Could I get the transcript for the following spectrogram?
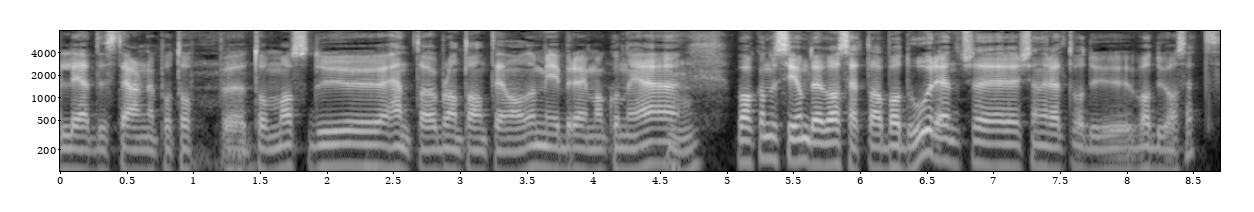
ledestjernene på topp. Eh, Thomas, du henta jo bl.a. en av dem, Ibrahima Kone. Mm. Hva kan du si om det du har sett av Badour, generelt hva du, hva du har sett?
